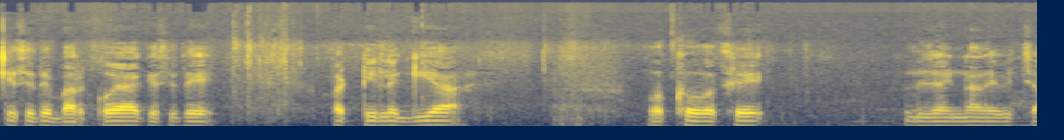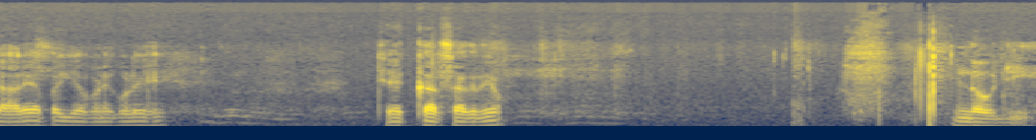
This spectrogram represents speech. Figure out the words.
ਕਿਸੇ ਤੇ ਵਰਕ ਹੋਇਆ, ਕਿਸੇ ਤੇ ਪੱਟੀ ਲੱਗੀ ਆ। ਵੱਖੋ ਵੱਖਰੇ ਡਿਜ਼ਾਈਨਾਂ ਦੇ ਵਿੱਚ ਆ ਰਿਹਾ ਭਾਈ ਆਪਣੇ ਕੋਲੇ ਇਹ। ਚੈੱਕ ਕਰ ਸਕਦੇ ਹੋ। ਲਓ ਜੀ।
